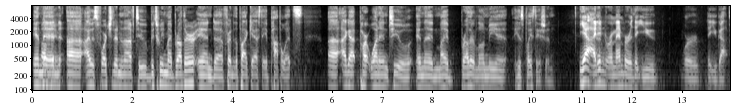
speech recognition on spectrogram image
And then Okay. uh, I was fortunate enough to, between my brother and a friend of the podcast, Abe Popowitz, uh, I got part one and two. And then my brother loaned me uh his PlayStation. yeah, I didn't remember that you were that you got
